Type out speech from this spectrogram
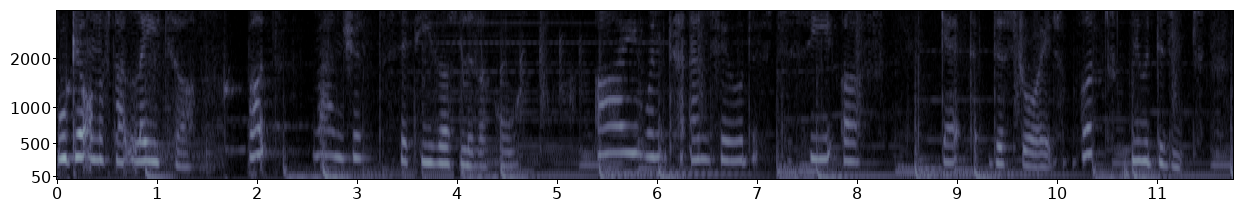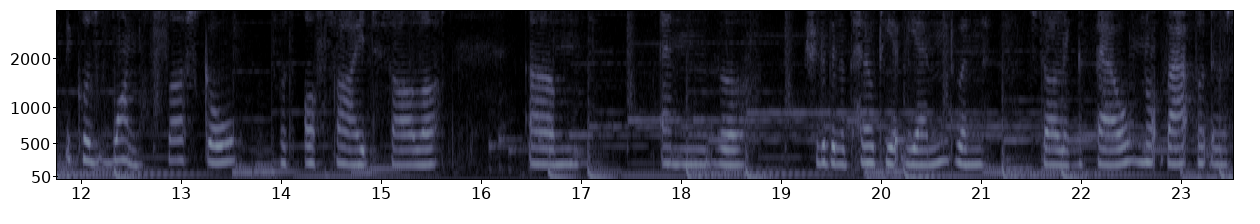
We'll get on with that later. But Manchester City versus Liverpool. I went to Anfield to see us get destroyed, but we didn't because one first goal was offside Salah, um, and the should have been a penalty at the end when Sterling fell. Not that, but there was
